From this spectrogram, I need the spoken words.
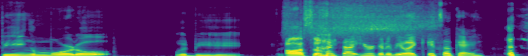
being immortal would be Awesome. I thought you were gonna be like, it's okay.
